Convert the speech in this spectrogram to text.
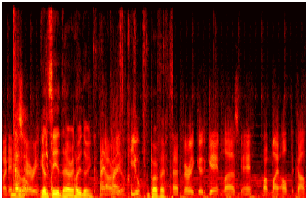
my name is Harry. You can see it there. How are you doing? How are you? You? Perfect. Had very good game last game on my alt account.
